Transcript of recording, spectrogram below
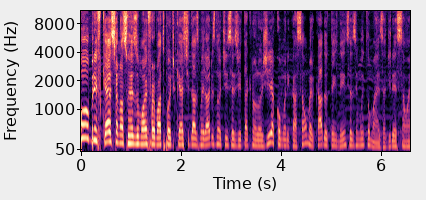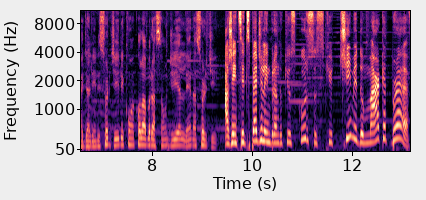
O Briefcast é o nosso resumão em formato podcast das melhores notícias de tecnologia, comunicação, mercado, tendências e muito mais. A direção é de Aline Sordilli com a colaboração de Helena Sordilli. A gente se despede lembrando que os cursos que o time do Market Breath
